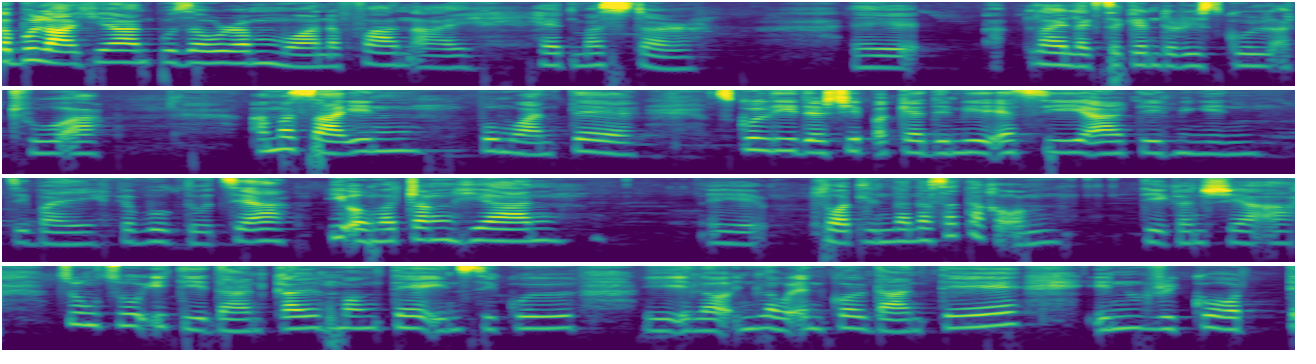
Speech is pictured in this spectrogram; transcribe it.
kabula hian puzoram muana fan ai headmaster eh, e lailak secondary school a thu ah. a ama sa in pumuante school leadership academy scert mingin chibai kabuk tu cha i omatang hian eh, หลอดลินนันสัตกอมตีกันเชียอะจุงจูอิติดานกัลมังเตอินสิกุลอิลอินเลาเอ็นกอลดานเตอินรีคอร์ดเต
